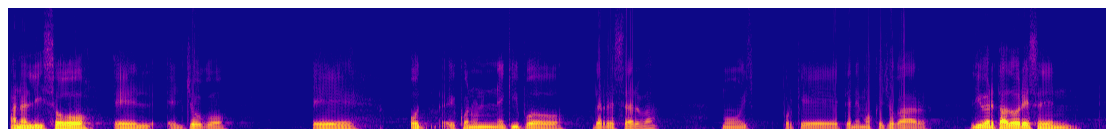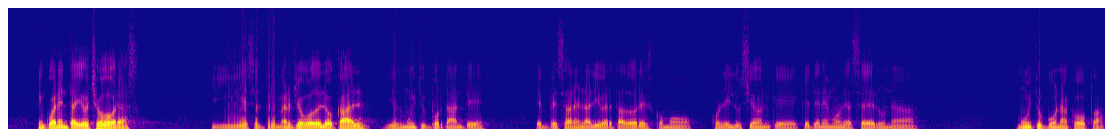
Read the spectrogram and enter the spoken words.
analizó el, el juego eh, eh, con un equipo de reserva, porque tenemos que jugar Libertadores en, en 48 horas y es el primer juego de local y es muy importante empezar en la Libertadores como con la ilusión que, que tenemos de hacer una muy buena copa.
